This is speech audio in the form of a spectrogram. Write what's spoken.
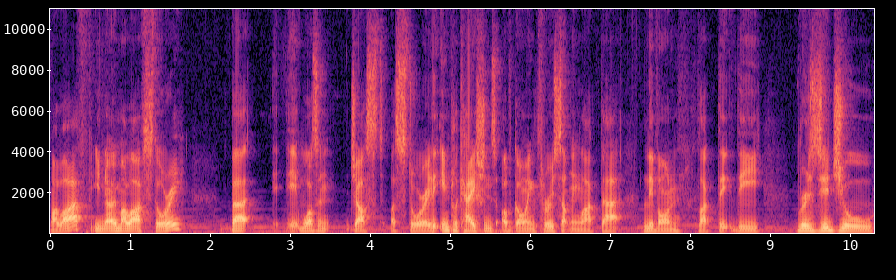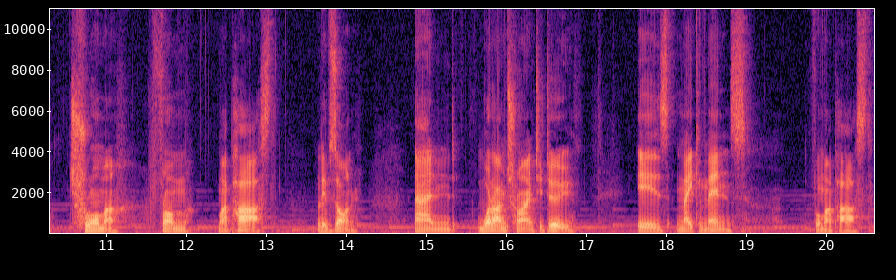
my life, you know my life story, but it wasn't just a story. The implications of going through something like that live on, like the, the residual trauma from my past lives on. And what I'm trying to do is make amends for my past.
